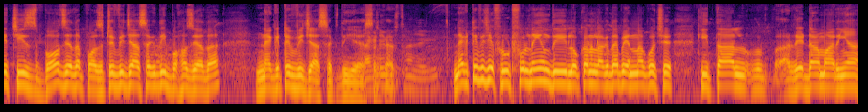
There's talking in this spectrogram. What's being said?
ਇਹ ਚੀਜ਼ ਬਹੁਤ ਜ਼ਿਆਦਾ ਪੋਜ਼ਿਟਿਵ ਵੀ ਜਾ ਸਕਦੀ ਬਹੁਤ ਜ਼ਿਆਦਾ 네ਗੇਟਿਵ ਵੀ ਜਾ ਸਕਦੀ ਹੈ ਸਰਕਾਰ ਇਸ ਤਰ੍ਹਾਂ ਜਾਏਗੀ। ਨੈਗੇਟਿਵ ਜੇ ਫਰੂਟਫੁਲ ਨਹੀਂ ਹੁੰਦੀ ਲੋਕਾਂ ਨੂੰ ਲੱਗਦਾ ਵੀ ਇੰਨਾ ਕੁਝ ਕੀਤਾ ਰੇਡਾਂ ਮਾਰੀਆਂ।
